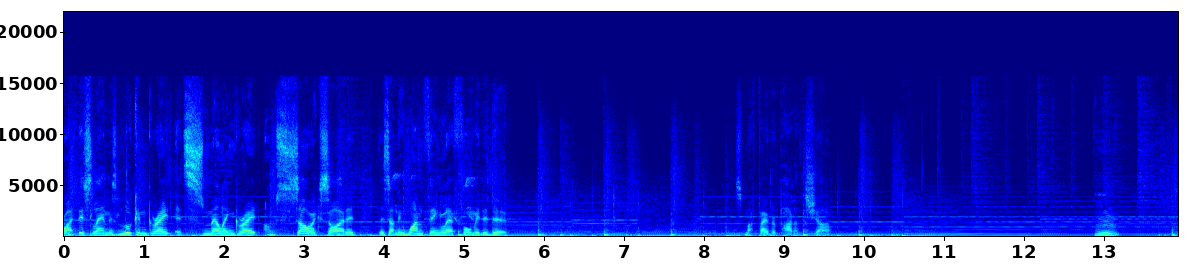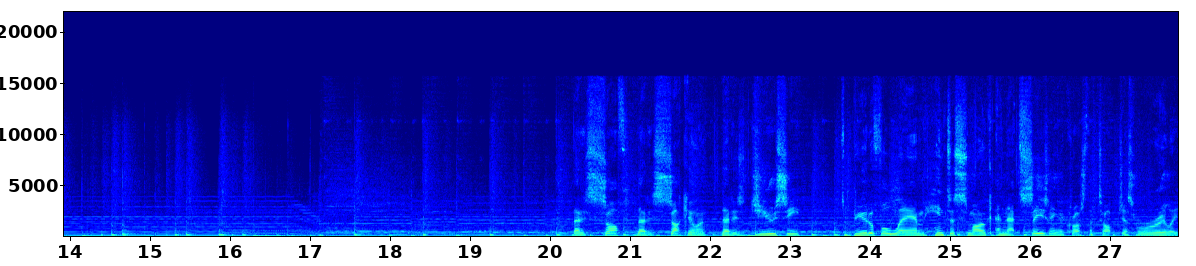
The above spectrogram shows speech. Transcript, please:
Right, this lamb is looking great, it's smelling great. I'm so excited. There's only one thing left for me to do. This is my favorite part of the show. Mmm. That is soft, that is succulent, that is juicy. It's beautiful lamb, hint of smoke, and that seasoning across the top just really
